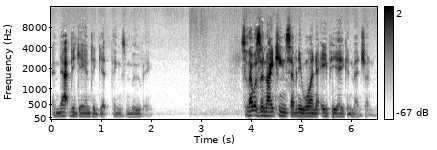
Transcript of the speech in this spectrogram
and that began to get things moving. So that was the 1971 APA convention.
